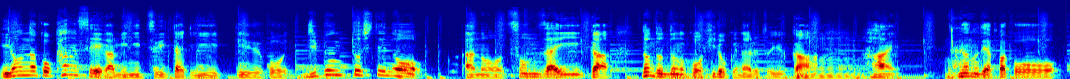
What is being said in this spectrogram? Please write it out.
いろんなこう感性が身についたりっていうこう自分としてのあの存在がどんどんどんどんこう広くなるというか、うん。はい。なのでやっぱこう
